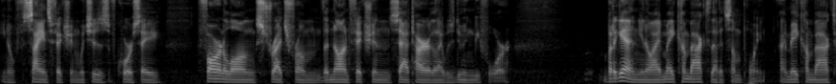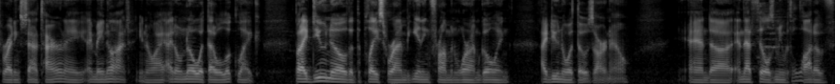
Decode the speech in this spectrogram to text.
you know, science fiction, which is of course a far and a long stretch from the nonfiction satire that I was doing before but again, you know, I may come back to that at some point. I may come back to writing satire, and I, I may not. You know, I, I don't know what that will look like, but I do know that the place where I'm beginning from and where I'm going, I do know what those are now, and uh, and that fills me with a lot of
